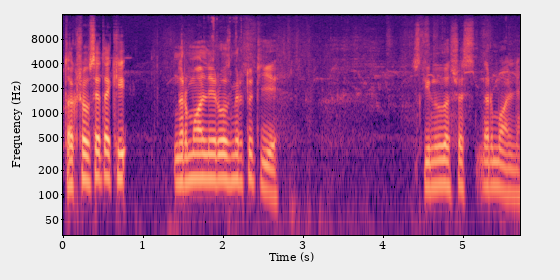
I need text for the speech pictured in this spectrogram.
Так що все-таки нормальний розмір тут є. Скинуло щось нормальне.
